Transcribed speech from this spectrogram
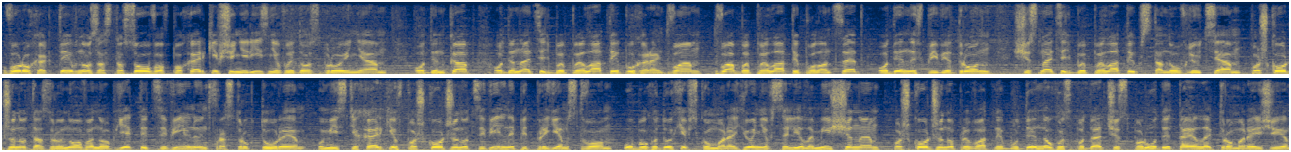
Ворог активно застосовував по Харківщині різні види озброєння: один кап, 11 БПЛА типу Гарань-2, 2 БПЛА типу Ланцет, один FPV-дрон, 16 БПЛА тип встановлюються. Пошкоджено та зруйновано об'єкти цивільної інфраструктури. У місті Харків пошкоджено цивільне підприємство. У Богодухівському районі в селі Ламіщине пошкоджено приватний будинок, господарчі споруди та електромережі.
